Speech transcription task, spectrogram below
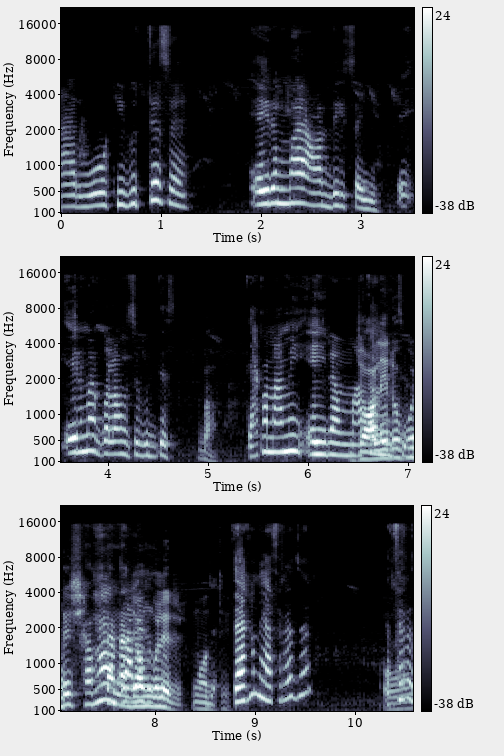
আর ও কি ঘুরতেছে এইরকম ভাই আমার দিকে চাইয়ে। এ- এরম গলা মুছে ঘুরতেছে। এখন আমি এইরম মাথা জলের উপরে সাপটা হ্যাঁ, না জঙ্গলের মধ্যে। এখন এতটা জল। এতটা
